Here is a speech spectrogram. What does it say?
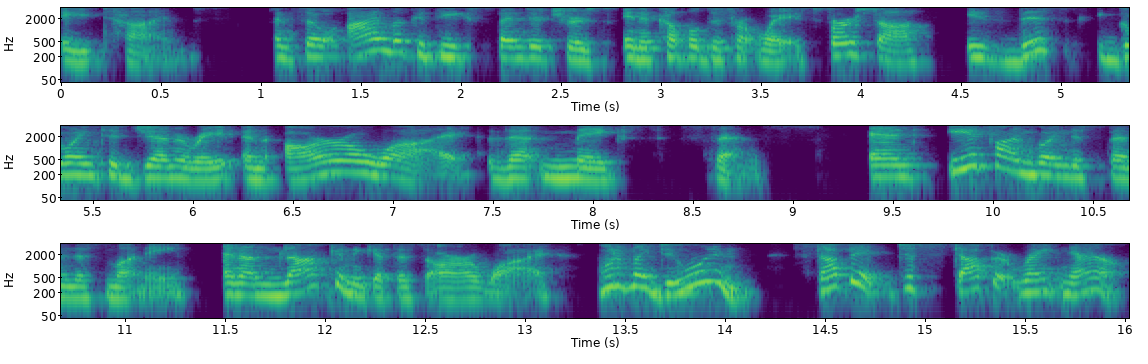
eight times? And so I look at the expenditures in a couple different ways. First off, is this going to generate an ROI that makes sense? And if I'm going to spend this money and I'm not going to get this ROI, what am I doing? Stop it. Just stop it right now.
